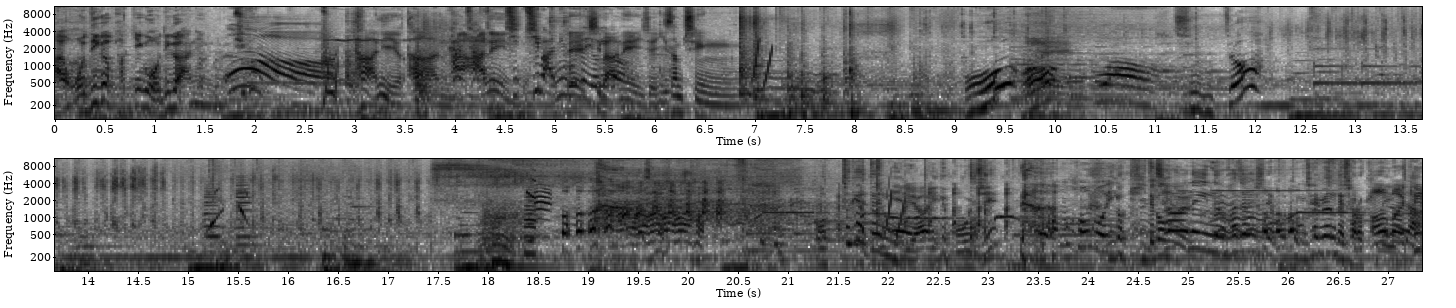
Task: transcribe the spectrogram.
아 어디가 바뀌고 어디가 아닌 거야? 우와. 다 아니에요, 다 안. 다 아, 자- 안에 집, 집 아닌 거죠 네, 집 여기가? 안에 이제 2, 3층 오? 와. 진짜? 어떻게 된 일이야? 이게 뭐지? 이거 기차 안에 있는 화장실에 보통 세면대 저렇게 돼 어막 있지 않아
